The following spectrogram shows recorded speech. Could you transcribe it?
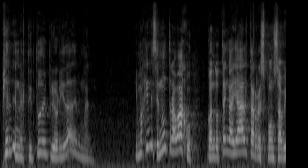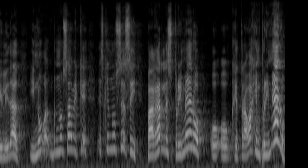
Pierden la actitud de prioridad, hermano. Imagínense en un trabajo, cuando tenga ya alta responsabilidad y no, no sabe qué, es que no sé si pagarles primero o, que trabajen primero.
